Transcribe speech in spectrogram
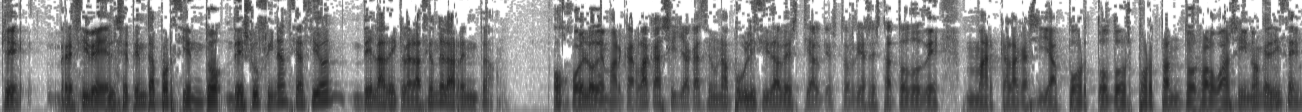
que recibe el 70% de su financiación de la declaración de la renta. Ojo, eh, lo de marcar la casilla que hacen una publicidad bestial que estos días está todo de marca la casilla por todos, por tantos o algo así, ¿no? ¿Qué dice?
